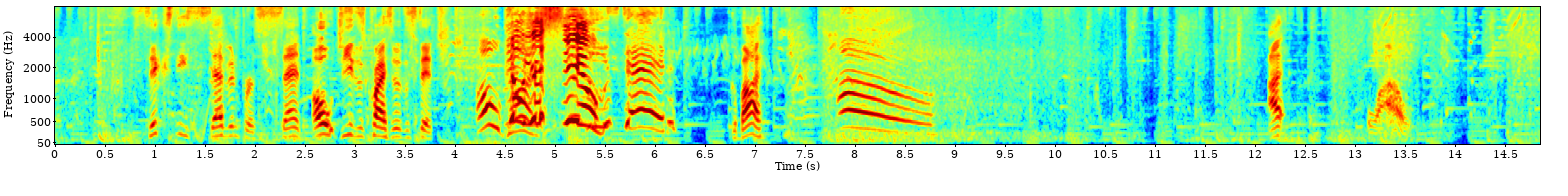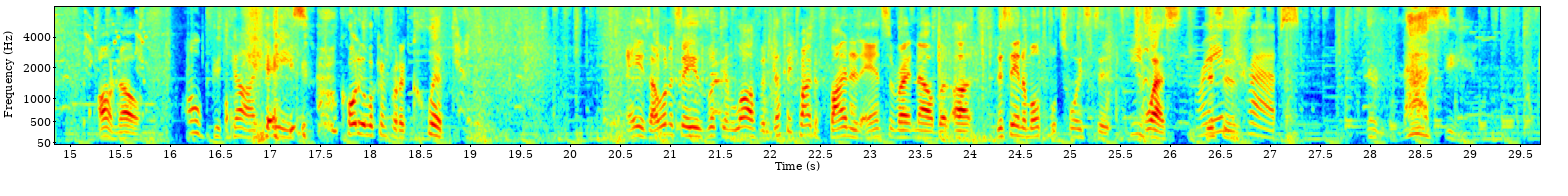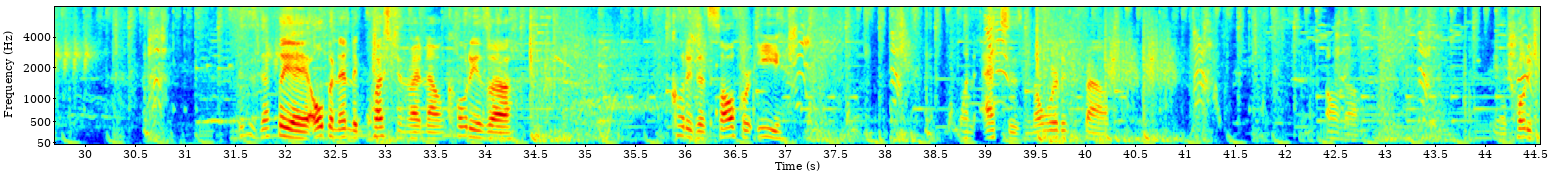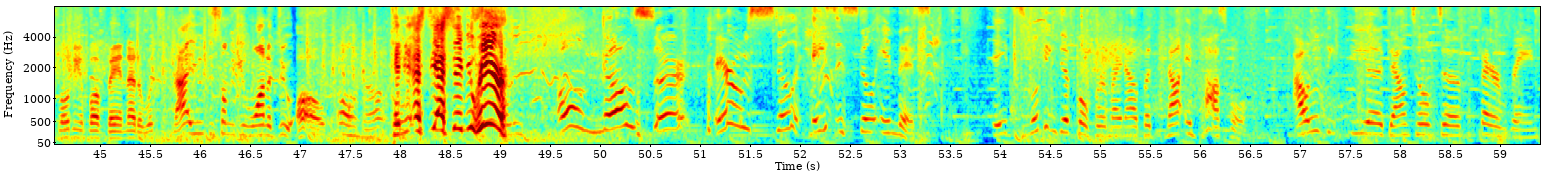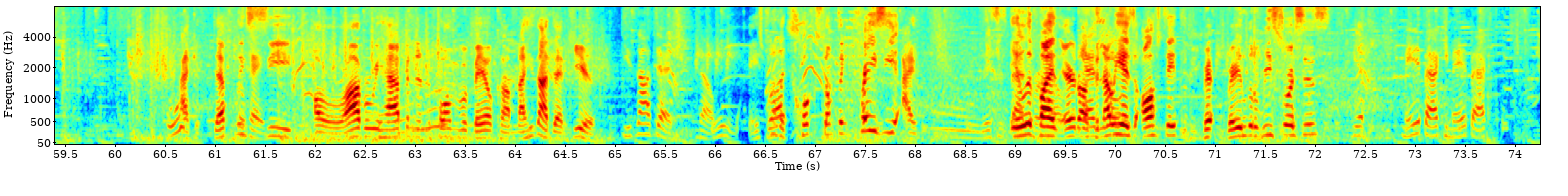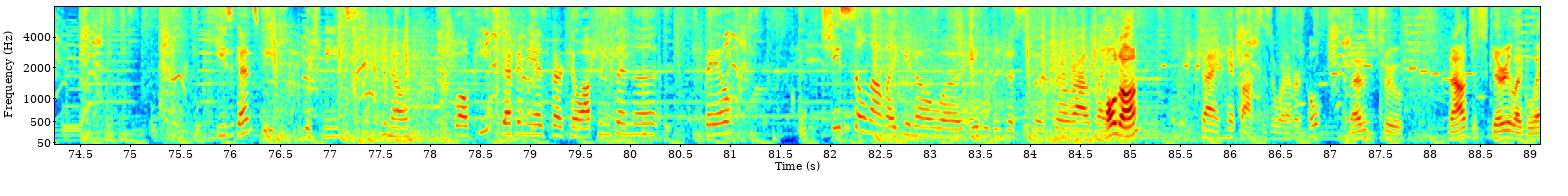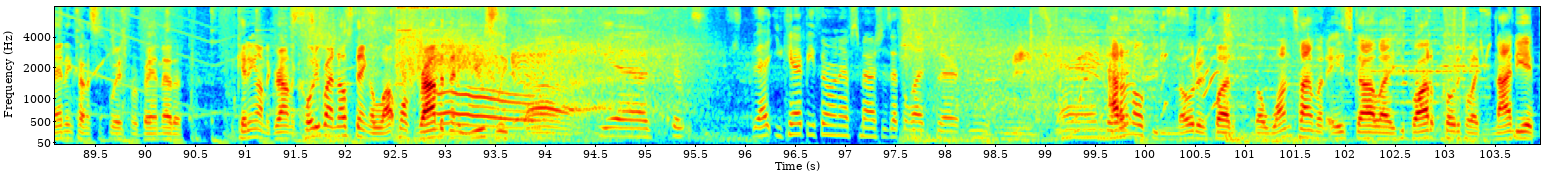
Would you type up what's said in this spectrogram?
67%. Oh, Jesus Christ, there's a stitch. Oh, God. Yo, your shield! He's dead. Goodbye. Oh. I Wow. Oh no. Oh good god, please. Cody looking for the clip. Ace, I wouldn't say he's looking lost, but definitely trying to find an answer right now. But uh, this ain't a multiple choice to These quest. Frame this is traps. They're nasty. This is definitely an open-ended question right now. And Cody is uh Cody's at solve for E when X is nowhere to be found. Oh no. You know, Cody floating above Bayonetta, which is not usually something you want to do. Uh-oh. Oh no. Can you SDI save you here? Oh no, sir. Aero's still, Ace is still in this. It's looking difficult for him right now, but not impossible. Out of the, the uh, down tilt to fair range. Ooh. I can definitely okay. see a robbery happen in the form of a Bailcom. Now, he's not dead here. He's not dead, no. Ooh, Ace trying to cook something crazy. I this is ill-advised air dodge, but now he has off-stage with very little resources. Yep, made it back, he made it back. He's against Peach, which means, you know, while Peach definitely has better kill options than uh, Bail, she's still not, like, you know, uh, able to just uh, throw out, like, Hold on. Giant hitboxes or whatever. Oh. That is true. Now it's a scary, like, landing kind of situation for Bayonetta. Getting on the ground. And Cody right now staying a lot more grounded oh. than he usually does. Yeah, that you can't be throwing F smashes at the ledge there. Mm -hmm. And uh, I don't uh, know if you noticed, but the one time when Ace got like he brought up Cody to like 98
